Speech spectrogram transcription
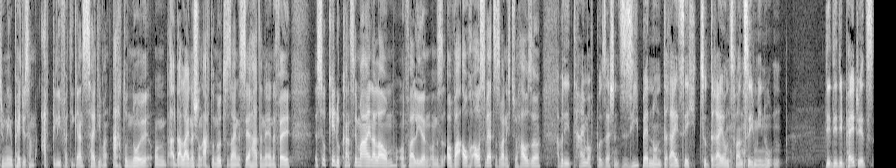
die New England Patriots haben abgeliefert die ganze Zeit, die waren 8 und 0 und alleine schon 8 und 0 zu sein, ist sehr hart in der NFL. Ist okay, du kannst dir mal einen erlauben und verlieren und es war auch auswärts, es war nicht zu Hause. Aber die Time of Possession 37 zu 23 Minuten. Die, die, die Patriots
